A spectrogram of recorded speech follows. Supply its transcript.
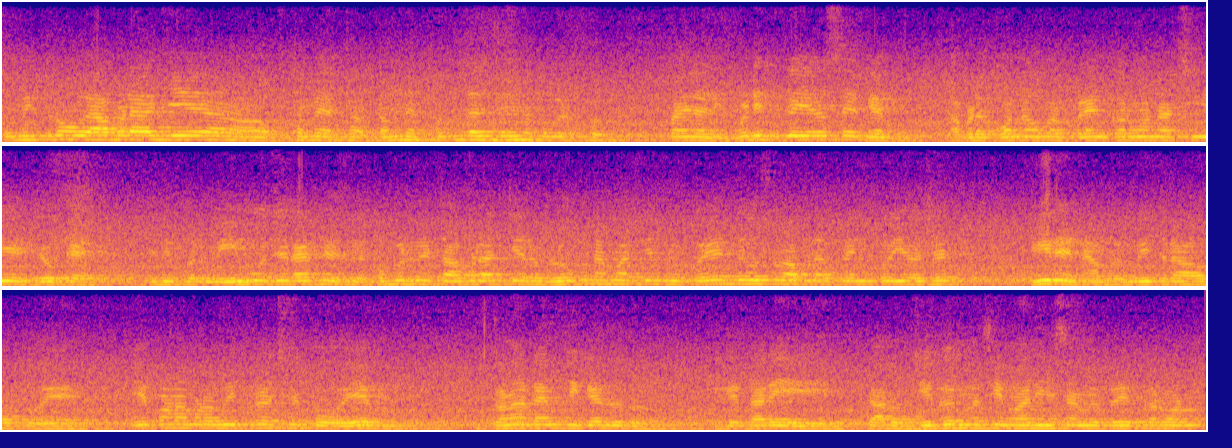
તો મિત્રો આપણા જે તમે તમને થંબનેલ જોઈને ખબર ફાઇનલી પડી જ ગઈ હશે કે આપણે કોના ઉપર પ્રેન્ક કરવાના છીએ? જો કે એની પર મેં ઇમોજ રાખીએ એટલે ખબર નહીં. તો આપણે અત્યારે બ્લોગના માધ્યમથી કહી દઉં છું, આપણે પ્રેન્ક કર્યો છે હિરેન આપણો મિત્ર આવતો એ. એ પણ આપણો મિત્ર છે, તો એમ ઘણા ટાઈમથી કહેતો હતો કે તારી, તારું જીગર નથી મારી સામે પ્રેક કરવાનું.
